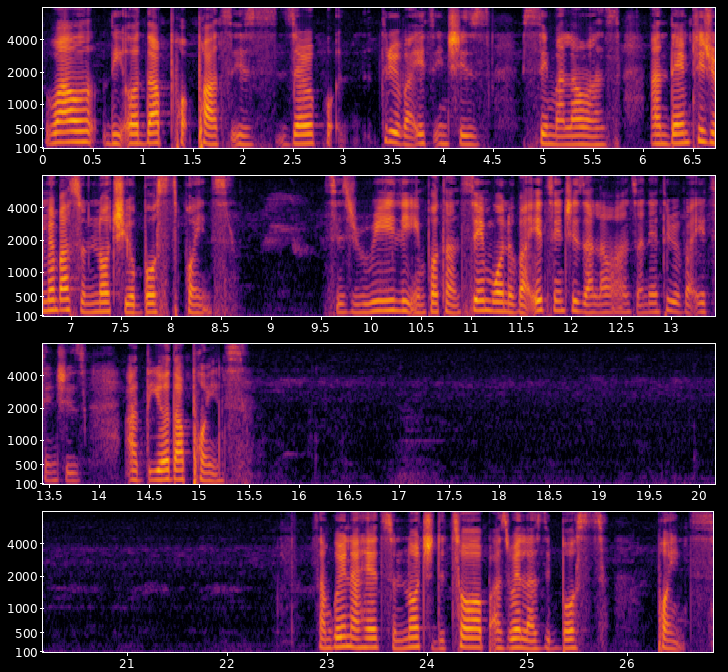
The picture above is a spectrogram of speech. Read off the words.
while the other part is 0 3 over 8 inches seam allowance. And then please remember to notch your bust points. This is really important. Same 1 over 8 inches allowance and then 3 over 8 inches at the other points. So I'm going ahead to notch the top as well as the bust points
